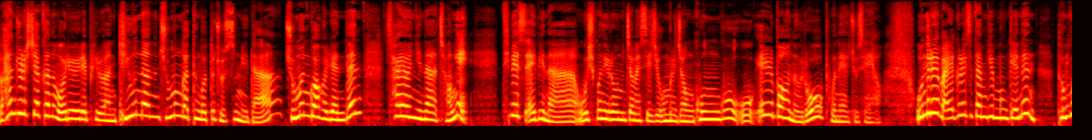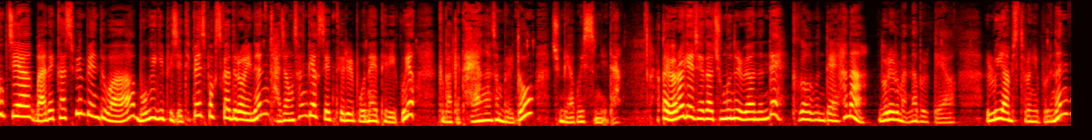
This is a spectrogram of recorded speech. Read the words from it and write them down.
또 한 주를 시작하는 월요일에 필요한 기운 나는 주문 같은 것도 좋습니다. 주문과 관련된 사연이나 정의 TBS 앱이나 50원 유료 문자 메시지 우물정 0951번으로 보내주세요. 오늘의 말그릇에 담긴 분께는 동국제약 마데카 스핀밴드와 모기 기피제 디펜스 박스가 들어있는 가정 상비약 세트를 보내드리고요. 그 밖에 다양한 선물도 준비하고 있습니다. 아까 여러 개 제가 주문을 외웠는데 그거 근데 하나 노래로 만나볼게요. 루이 암스트롱이 부르는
